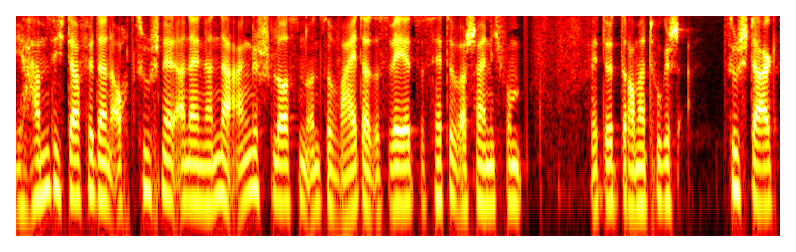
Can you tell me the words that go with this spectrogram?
die haben sich dafür dann auch zu schnell aneinander angeschlossen und so weiter. Das wäre jetzt, das hätte wahrscheinlich vom, hätte dramaturgisch zu stark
